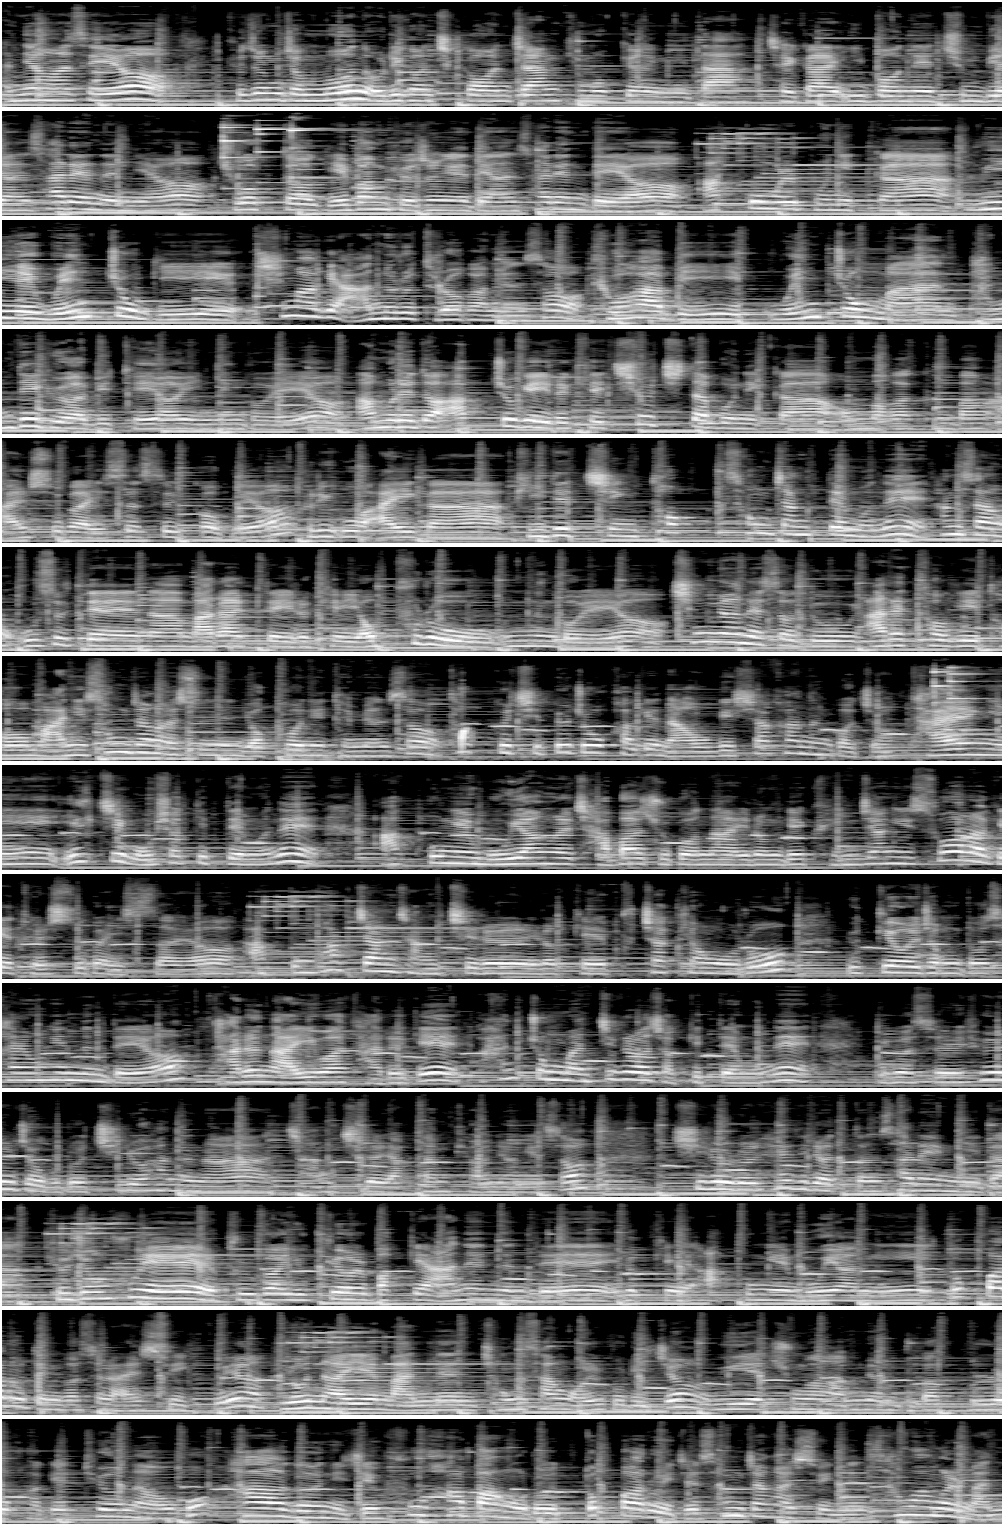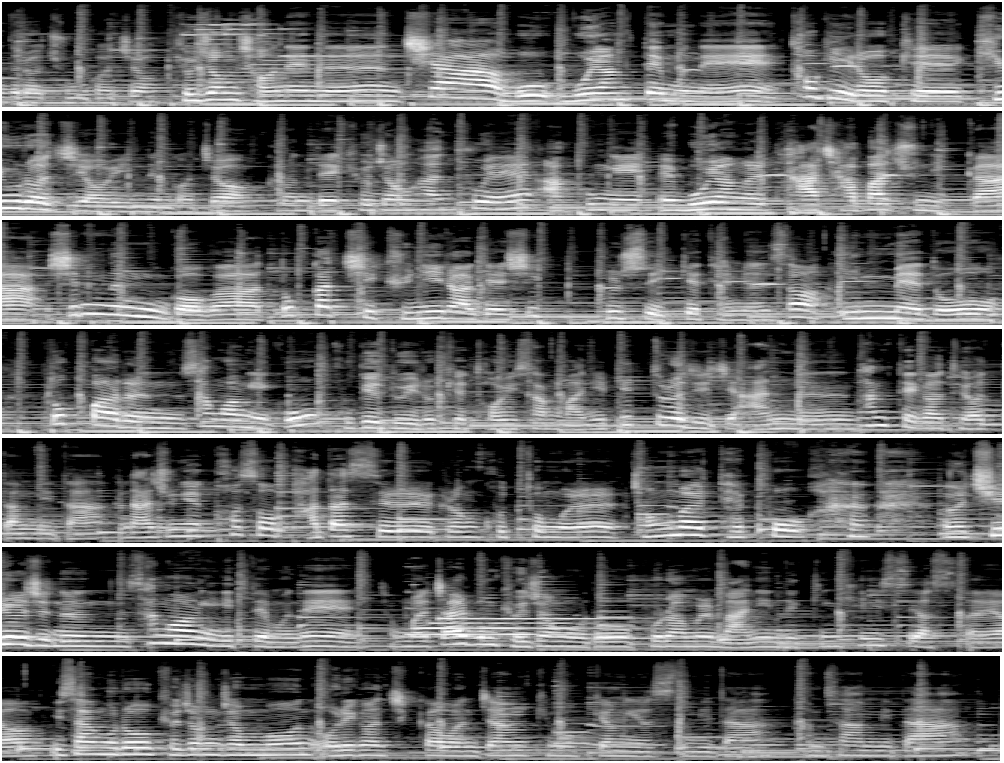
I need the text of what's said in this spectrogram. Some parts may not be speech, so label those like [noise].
안녕하세요. 교정 전문 오리건 치과 원장 김옥경입니다. 제가 이번에 준비한 사례는요. 주걱턱 예방 교정에 대한 사례인데요. 악공을 보니까 위에 왼쪽이 심하게 안으로 들어가면서 교합이 왼쪽만 반대 교합이 되어 있는 거예요. 아무래도 앞쪽에 이렇게 치우치다 보니까 엄마가 금방 알 수가 있었을 거고요. 그리고 아이가 비대칭 턱 성장 때문에 항상 웃을 때나 말할 때 이렇게 옆으로 웃는 거예요. 측면에서도 아래턱이 더 많이 성장할 수 있는 여건이 되면서 턱 끝이 뾰족하게 나오기 시작하는 거죠. 다행히 일찍 오셨기 때문에 악공의 모양을 잡아주거나 이런 게 굉장히 수월하게 될 수가 있어요. 악공 확장 장치를 이렇게 부착형으로 6개월 정도 사용했는데요. 다른 아이와 다르게 한쪽만 찌그러졌기 때문에 이것을 효율적으로 치료하느라 장치를 약간 변형해서 치료 를 해드렸던 사례입니다. 교정 후에 불과 6개월밖에 안 했는데 이렇게 악공의 모양이 똑바로 된 것을 알 수 있고요. 이 나이에 맞는 정상 얼굴이죠. 위에 중앙 안면부가 볼록하게 튀어나오고 하악은 이제 후하방으로 똑바로 이제 성장할 수 있는 상황을 만들어 준 거죠. 교정 전에는 치아 모, 모양 때문에 턱이 이렇게 기울어져 있는 거죠. 그런데 교정한 후에 악공의 모양을 다 잡아주니까 씹는 거가 똑같이 균일하게 씹을 수 있게 되면서 인매도 똑바른 상황이고 고개도 이렇게 더 이상 많이 삐뚤어지지 않는 상태가 되었답니다. 나중에 커서 받았을 그런 고통을 정말 대폭 [laughs] 어, 줄여주는 상황이기 때문에 정말 짧은 교정으로 보람을 많이 느낀 케이스였어요. 이상으로 교정 전문 오리건 치과 원장 김옥경이었습니다. 감사합니다.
